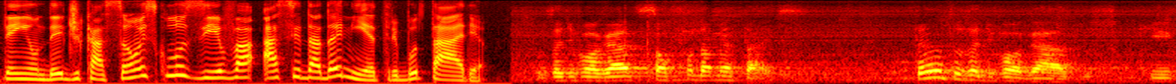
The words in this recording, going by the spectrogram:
tenham dedicação exclusiva à cidadania tributária. Os advogados são fundamentais. Tanto os advogados que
